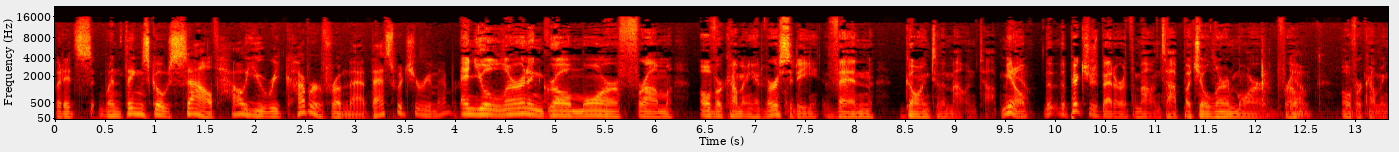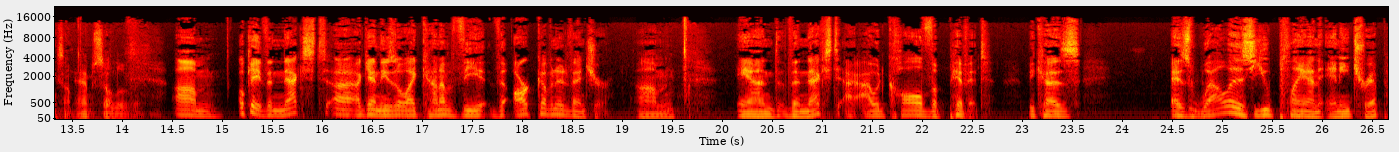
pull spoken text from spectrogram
But it's when things go south, how you recover from that. That's what you remember. and you'll learn and grow more from overcoming adversity than going to the mountaintop. You know, the, the picture's better at the mountaintop, but you'll learn more from Yeah. overcoming something. Absolutely. So, um, okay, the next uh, again, these are like kind of the the arc of an adventure, um, and the next I, I would call the pivot because as well as you plan any trip,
